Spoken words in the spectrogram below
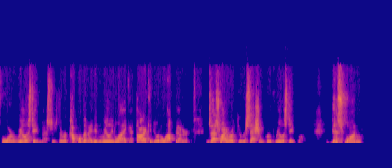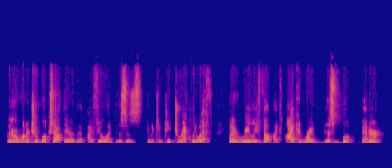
for real estate investors. There were a couple that I didn't really like. I thought I could do it a lot better. So that's why I wrote the recession proof real estate book. This one there are one or two books out there that I feel like this is going to compete directly with, but I really felt like I could write this book better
